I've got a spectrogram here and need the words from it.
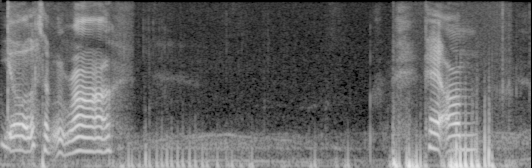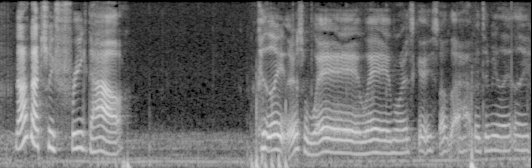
Yo, that's something wrong. Okay, um, now I'm actually freaked out. Cause like, there's way, way more scary stuff that happened to me lately.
